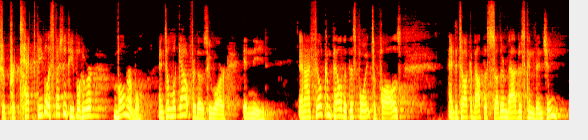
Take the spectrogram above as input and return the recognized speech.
to protect people, especially people who are vulnerable, and to look out for those who are in need. And I feel compelled at this point to pause and to talk about the Southern Baptist Convention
